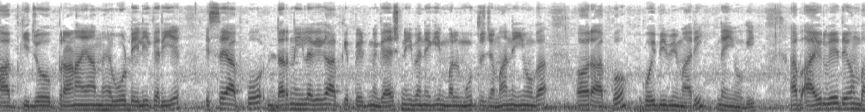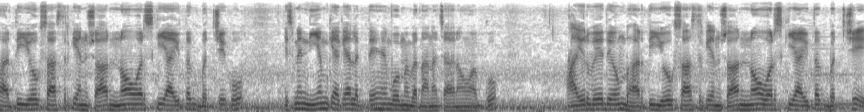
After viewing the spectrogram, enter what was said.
आपकी जो प्राणायाम है वो डेली करिए। इससे आपको डर नहीं लगेगा, आपके पेट में गैस नहीं बनेगी, मलमूत्र जमा नहीं होगा, और आपको कोई भी बीमारी नहीं होगी। अब आयुर्वेद एवं भारतीय योग शास्त्र के अनुसार नौ वर्ष की आयु तक बच्चे को, इसमें नियम क्या क्या लगते हैं वो मैं बताना चाह रहा हूँ आपको। आयुर्वेद एवं भारतीय योग शास्त्र के अनुसार नौ वर्ष की आयु तक बच्चे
